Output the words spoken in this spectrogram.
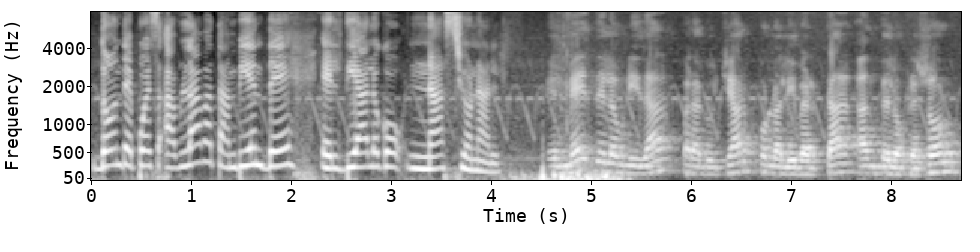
donde pues hablaba también de diálogo nacional. El mes de la unidad para luchar por la libertad ante el opresor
